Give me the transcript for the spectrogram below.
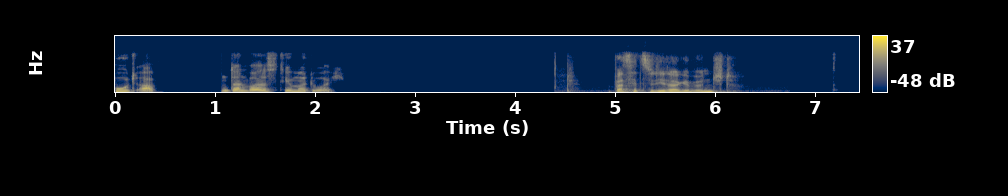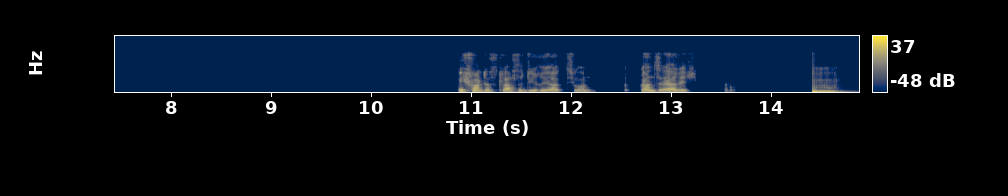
Hut ab. Und dann war das Thema durch. Was hättest du dir da gewünscht? Ich fand das klasse, die Reaktion. Ganz ehrlich. Mhm.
